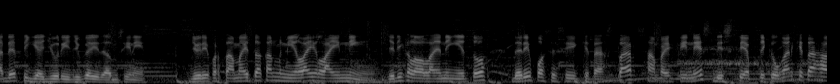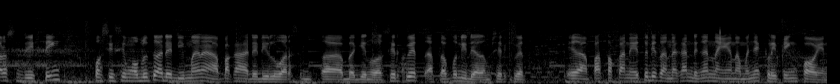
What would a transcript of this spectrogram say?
Ada tiga juri juga di dalam sini. Juri pertama itu akan menilai lining. Jadi kalau lining itu dari posisi kita start sampai finish di setiap tikungan kita harus drifting posisi mobil itu ada di mana? Apakah ada di luar uh, bagian luar sirkuit ataupun di dalam sirkuit? Ya, patokannya itu ditandakan dengan yang namanya clipping point.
